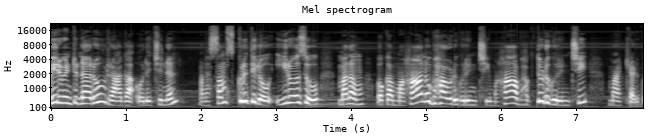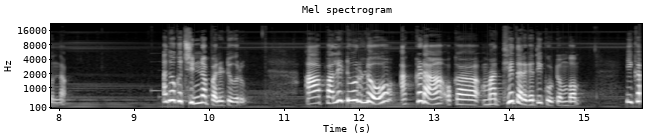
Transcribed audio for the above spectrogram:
మీరు వింటున్నారు రాగా ఒరిజినల్. మన సంస్కృతిలో ఈరోజు మనం ఒక మహానుభావుడు గురించి మహాభక్తుడు గురించి మాట్లాడుకుందాం. అది ఒక చిన్న పల్లెటూరు. ఆ పల్లెటూరులో అక్కడ ఒక మధ్యతరగతి కుటుంబం. ఇక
